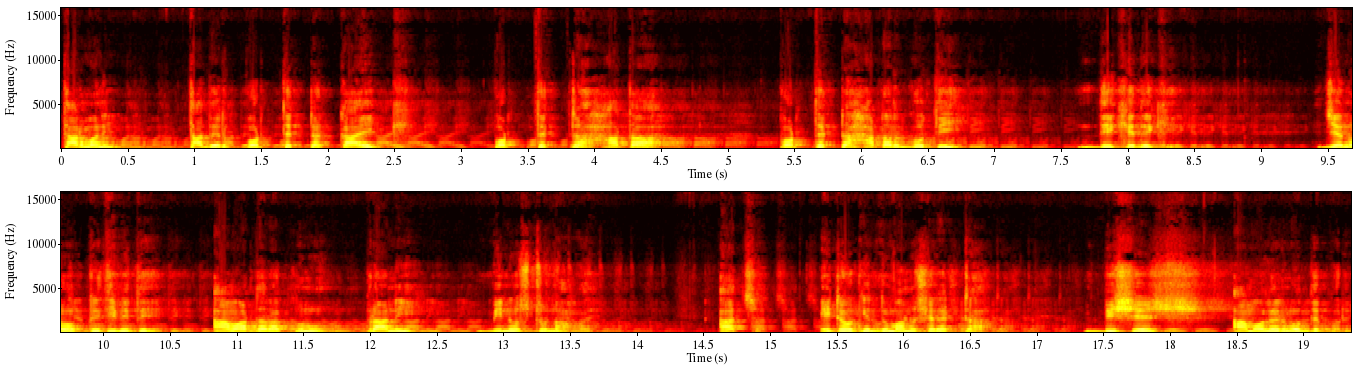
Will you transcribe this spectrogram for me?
তার মানে তাদের প্রত্যেকটা কায়িক, প্রত্যেকটা হাতা, প্রত্যেকটা হাঁটার গতি দেখে দেখে, যেন পৃথিবীতে আমার দ্বারা কোনো প্রাণী বিনষ্ট না হয়। আচ্ছা এটাও কিন্তু মানুষের একটা বিশেষ আমলের মধ্যে পড়ে।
